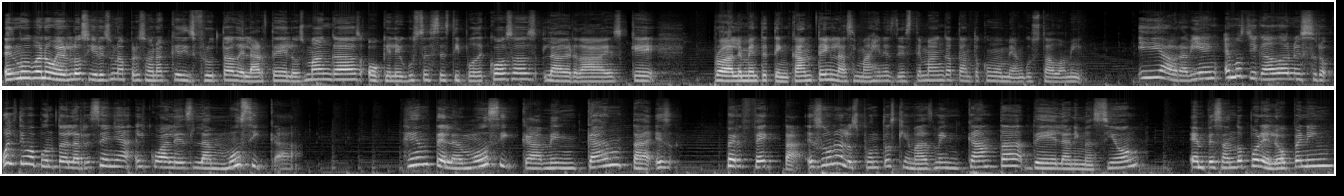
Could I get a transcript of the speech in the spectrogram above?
es muy bueno verlo si eres una persona que disfruta del arte de los mangas o que le gusta este tipo de cosas. La verdad es que probablemente te encanten las imágenes de este manga tanto como me han gustado a mí. Y ahora bien, hemos llegado a nuestro último punto de la reseña, el cual es la música. Gente, la música me encanta, es perfecta. Es uno de los puntos que más me encanta de la animación. Empezando por el opening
